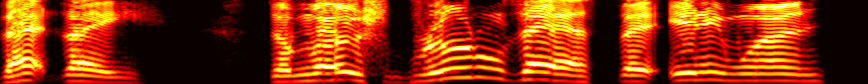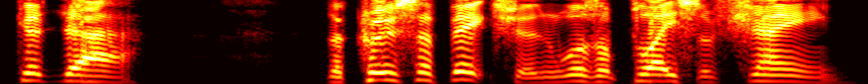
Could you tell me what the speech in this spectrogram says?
that day the most brutal death that anyone could die. The crucifixion was a place of shame,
